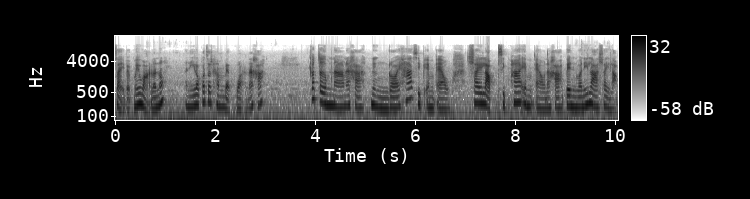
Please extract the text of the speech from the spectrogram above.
ใส่แบบไม่หวานแล้วเนาะอันนี้เราก็จะทำแบบหวานนะคะ ก็เติมน้ำนะคะ 150 ml ไซรัป 15 ml นะคะ เป็นวานิลาไซรัป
